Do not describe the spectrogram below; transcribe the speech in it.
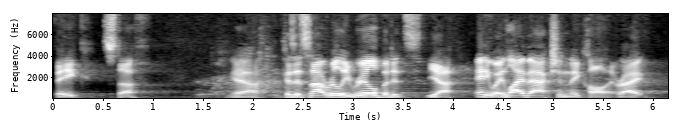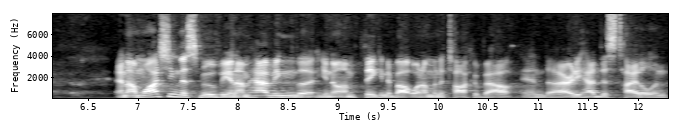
fake stuff. Yeah, because it's not really real, but it's yeah. Anyway, live action they call it, right? And I'm watching this movie, and I'm having the you know I'm thinking about what I'm going to talk about, and uh, I already had this title in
